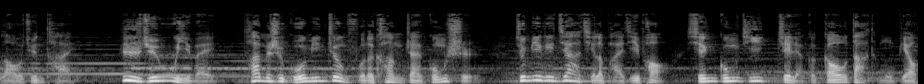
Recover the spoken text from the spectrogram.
老君台。日军误以为他们是国民政府的抗战工事。就命令架起了迫击炮，先攻击这两个高大的目标。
